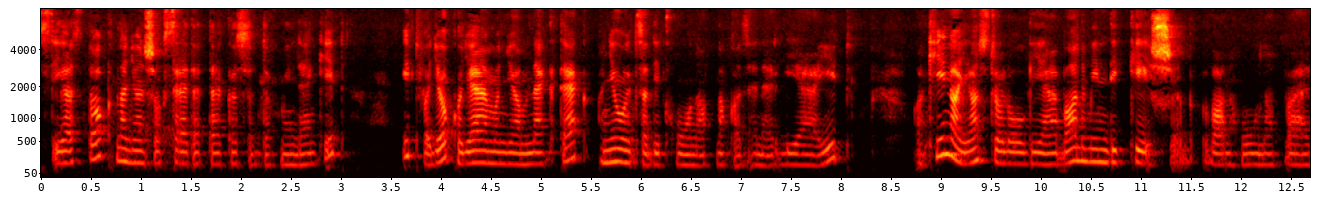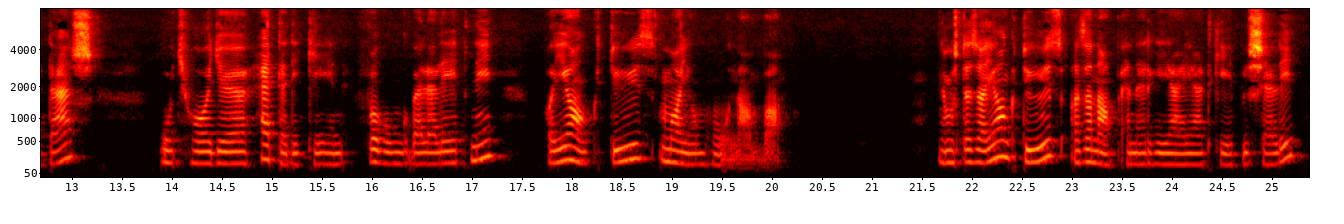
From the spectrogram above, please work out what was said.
Sziasztok! Nagyon sok szeretettel köszöntök mindenkit. Itt vagyok, hogy elmondjam nektek a nyolcadik hónapnak az energiáit. A kínai asztrológiában mindig később van hónapváltás, úgyhogy hetedikén fogunk belelépni a Yang tűz majom hónapba. Na most ez a Yang tűz az a nap energiáját képviseli,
